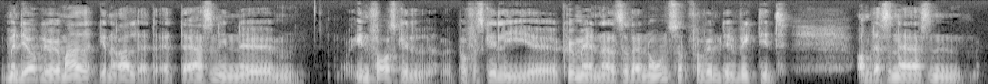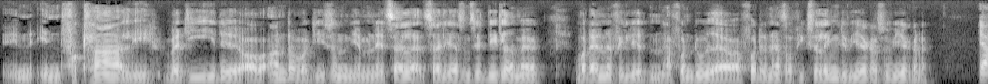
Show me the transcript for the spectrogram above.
men det oplever jeg meget generelt, at, at der er sådan en, øh, en forskel på forskellige øh, købmænd, altså der er nogen, som, for hvem det er vigtigt, om der sådan er sådan en, en forklarlig værdi i det, og andre, hvor de sådan, jamen et salg er et salg, jeg er sådan set ligeglad med, hvordan affiliaten har fundet ud af at få den her trafik, så længe det virker, så virker det. Ja,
